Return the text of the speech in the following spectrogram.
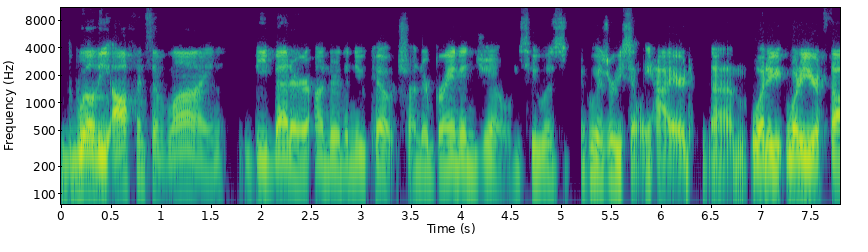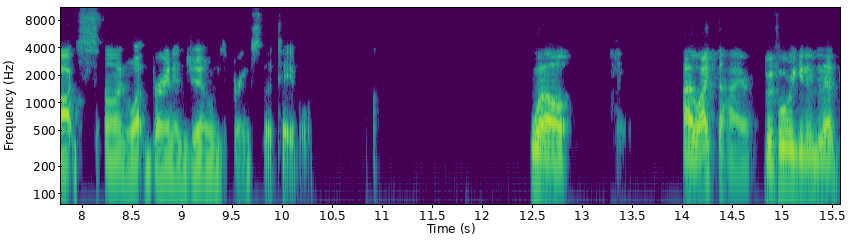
will the offensive line be better under the new coach, under Brandon Jones, who was who was recently hired? Um, what are what are your thoughts on what Brandon Jones brings to the table? Well, I like the hire. Before we get into that,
